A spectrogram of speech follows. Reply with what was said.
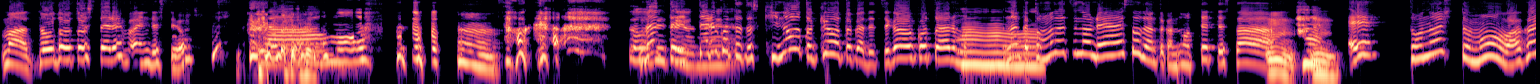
まあ、堂々としてればいいんですよ。いやー、もう、うん。そうか。そうだって言ってることと昨日と今日とかで違うことあるもん。ななんか友達の恋愛相談とか載っててさ、うん。え、その人もう別れ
